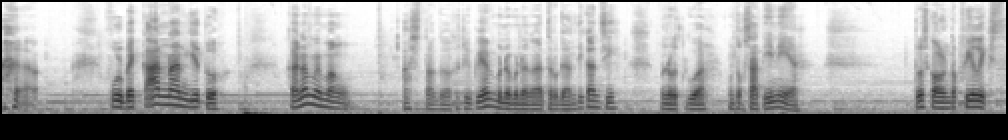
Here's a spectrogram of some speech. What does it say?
fullback kanan gitu. Karena memang astaga Trippier bener-bener gak tergantikan sih menurut gua untuk saat ini ya. Terus kalau untuk Felix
